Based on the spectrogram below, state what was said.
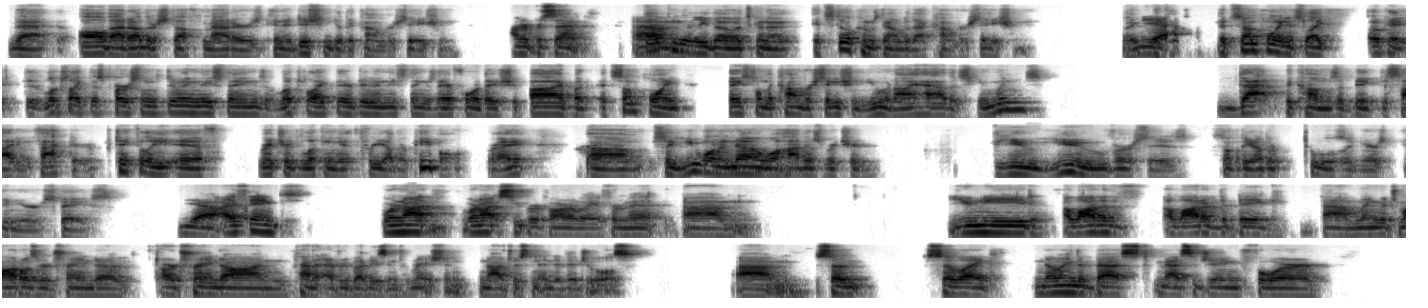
that all that other stuff matters in addition to the conversation. Hundred um, percent. Ultimately, though, it's gonna it still comes down to that conversation. Like, yeah, at some point, it's like okay, it looks like this person's doing these things. It looks like they're doing these things, therefore they should buy. But at some point, based on the conversation you and I have as humans, that becomes a big deciding factor, particularly if Richard's looking at three other people, right? Um, so you want to know, well, how does Richard view you versus some of the other tools in your in your space? Yeah, I think we're not we're not super far away from it. Um, you need a lot of a lot of the big um, language models are trained to, are trained on kind of everybody's information, not just an individual's. Um, so so like knowing the best messaging for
